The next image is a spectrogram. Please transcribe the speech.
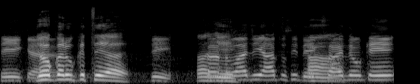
ਠੀਕ ਹੈ। ਜੋ ਕਰੂ ਕਿੱਥੇ ਹੈ ਜੀ। ਧੰਨਵਾਦ ਜੀ। ਆ ਤੁਸੀਂ ਦੇਖ। ਸਕਦੇ ਹੋ ਕਿ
